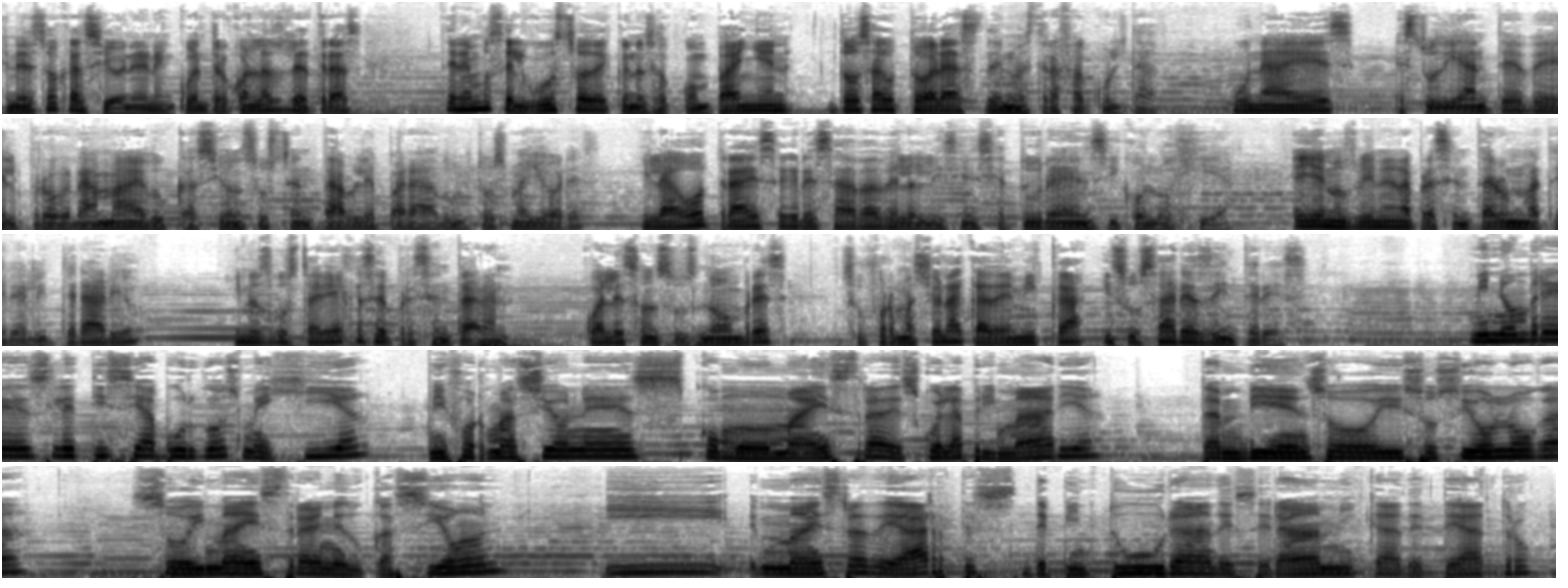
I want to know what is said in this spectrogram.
En esta ocasión, en Encuentro con las Letras, tenemos el gusto de que nos acompañen dos autoras de nuestra facultad. Una es estudiante del programa Educación Sustentable para Adultos Mayores y la otra es egresada de la licenciatura en Psicología. Ellas nos vienen a presentar un material literario y nos gustaría que se presentaran cuáles son sus nombres, su formación académica y sus áreas de interés. Mi nombre es Leticia Burgos Mejía. Mi formación es como maestra de escuela primaria. También soy socióloga soy maestra en educación y maestra de artes, de pintura, de cerámica, de teatro.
